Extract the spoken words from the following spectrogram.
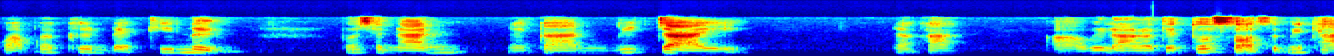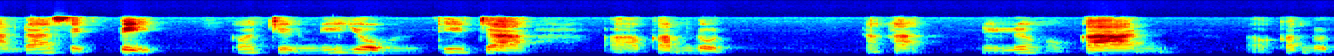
ความคาดเคลื่อนแบบที่ 1 เพราะฉะนั้นในการวิจัยนะคะเเวลาเราจะทดสอบสมมติฐานด้านสถิติ ก็จึงนิยมที่จะเอ่อกำหนดนะคะในเรื่องของการเอ่อกำหนด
